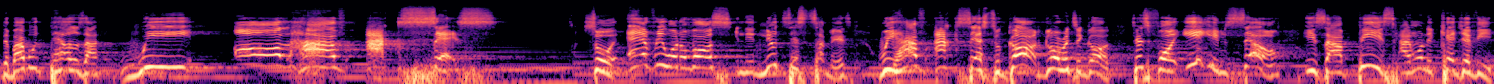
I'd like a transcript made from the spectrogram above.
the Bible tells us that we all have access. So, every one of us in the New Testament, we have access to God. Glory to God. It says, For he himself is our peace. I want the KJV.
